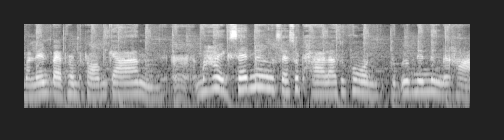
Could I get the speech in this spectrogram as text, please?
มาเล่นไปพร้อมๆกันอ่ามาหาอีกเซตหนึ่งเซตสุดท้ายแล้วทุกคนอึบๆนิดนึงนะคะ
